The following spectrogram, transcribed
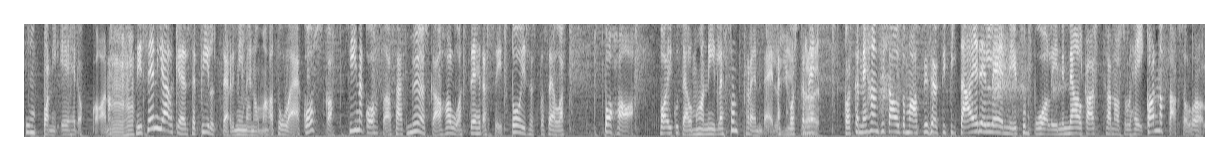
kumppaniehdokkaana, mm-hmm. niin sen jälkeen se filteri nimenomaan tulee, koska siinä kohtaa sä et myöskään halua tehdä siitä toisesta sellaista pahaa vaikutelmaa niille sun frendeille, Just koska näin. ne koska nehän sitä automaattisesti pitää edelleen niitä sun puoliin, niin ne alkaa sitten sanoa sulle, hei, kannattaako olla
